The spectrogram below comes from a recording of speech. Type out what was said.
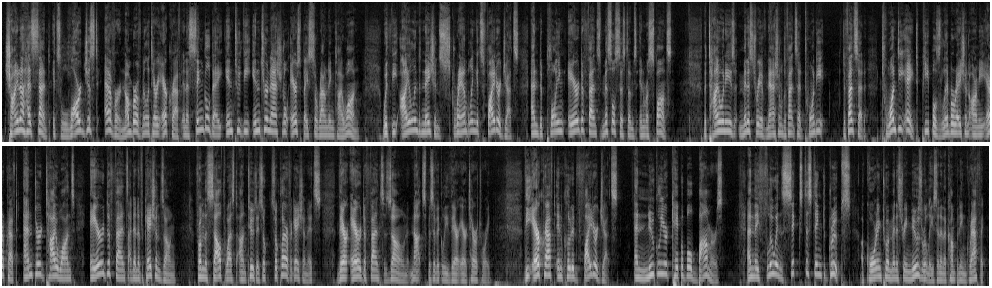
China has sent its largest ever number of military aircraft in a single day into the international airspace surrounding Taiwan, with the island nation scrambling its fighter jets and deploying air defense missile systems in response. The Taiwanese Ministry of National Defense said 20 Defense said 28 People's Liberation Army aircraft entered Taiwan's air defense identification zone from the southwest on Tuesday. So, so clarification, it's their air defense zone, not specifically their air territory. The aircraft included fighter jets and nuclear capable bombers, and they flew in six distinct groups, according to a ministry news release and an accompanying graphic.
